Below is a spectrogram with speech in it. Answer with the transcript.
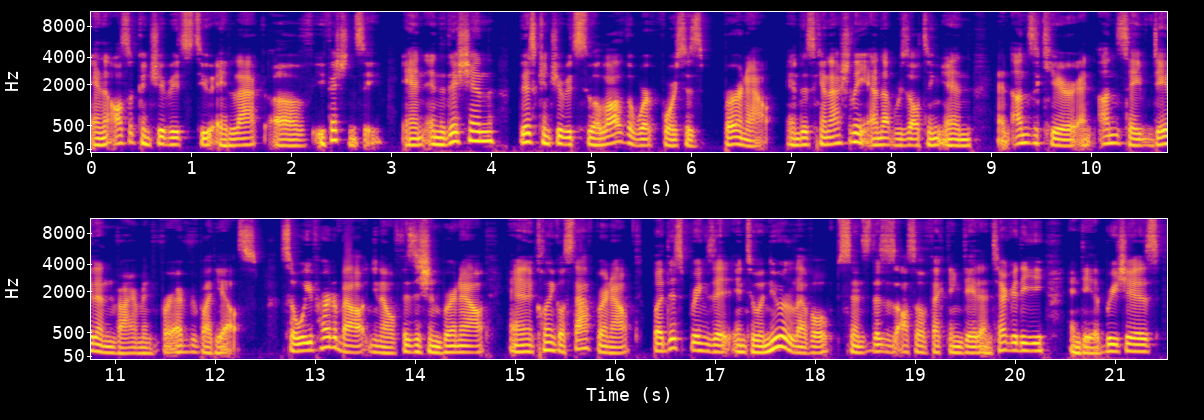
and it also contributes to a lack of efficiency. And in addition, this contributes to a lot of the workforce's burnout. And this can actually end up resulting in an unsecure and unsafe data environment for everybody else. So we've heard about, you know, physician burnout and clinical staff burnout, but this brings it into a newer level since this is also affecting data integrity and data breaches.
